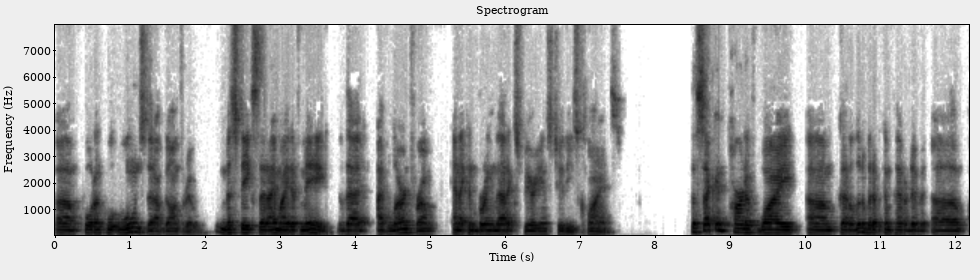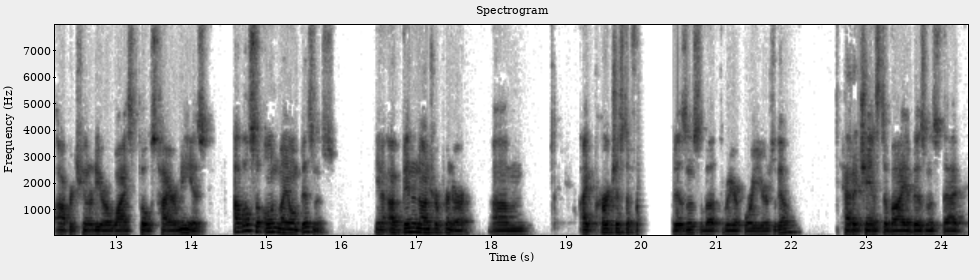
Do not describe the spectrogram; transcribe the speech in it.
um, quote unquote wounds that I've gone through, mistakes that I might have made that I've learned from, and I can bring that experience to these clients. The second part of why um, got a little bit of a competitive uh, opportunity or why folks hire me is I've also owned my own business. You know, I've been an entrepreneur. Um, I purchased a business about three or four years ago. Had a chance to buy a business that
